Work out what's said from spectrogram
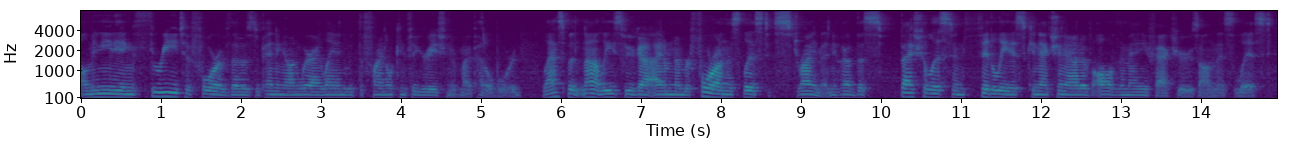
I'll be needing three to four of those depending on where I land with the final configuration of my pedal board. Last but not least, we've got item number four on this list, Strymon, who have the specialist and fiddliest connection out of all of the manufacturers on this list.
